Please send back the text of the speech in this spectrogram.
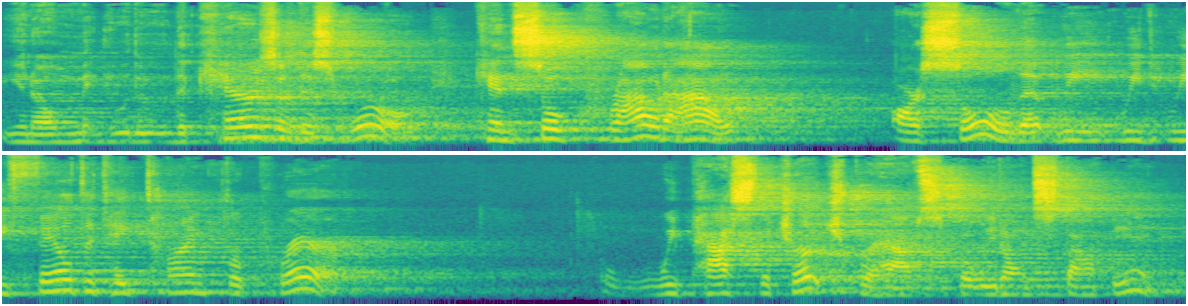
You know, the cares of this world can so crowd out our soul that we, we, we fail to take time for prayer. We pass the church, perhaps, but we don't stop in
